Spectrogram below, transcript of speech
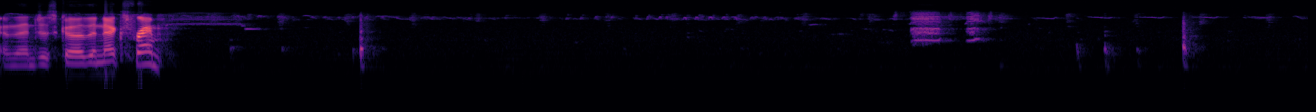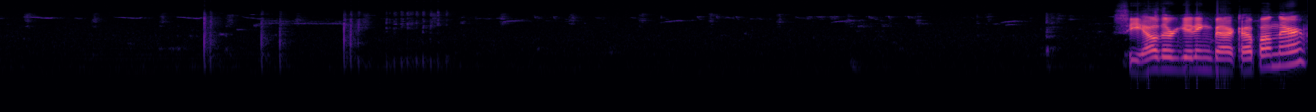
And then just go to the next frame. See how they're getting back up on there?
